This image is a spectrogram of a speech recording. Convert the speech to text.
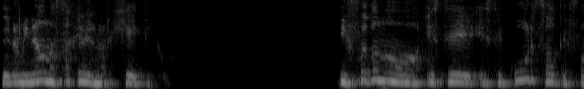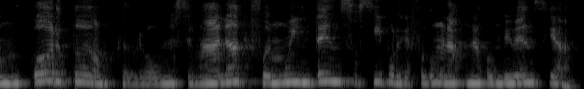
denominado masaje bioenergético. Y fue como ese, ese curso que fue muy corto, digamos que duró una semana, que fue muy intenso, sí, porque fue como una, una convivencia,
